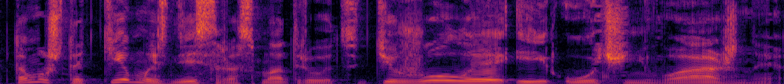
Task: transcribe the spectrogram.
Потому что темы здесь рассматриваются тяжелые и очень важные.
